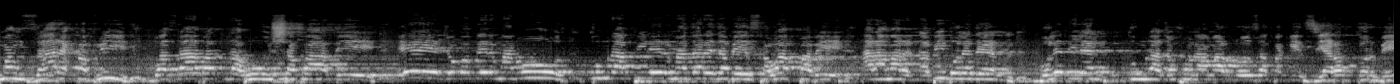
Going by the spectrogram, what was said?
মান মানুষ মাজারে যাবে, সওয়াব পাবে। আর আমার নবী বলে দেন, বলে দিলেন, তোমরা যখন আমার জিয়ারত করবে,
